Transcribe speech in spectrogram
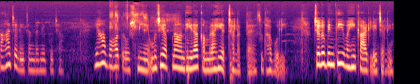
कहाँ चली? चंदन ने पूछा। यहाँ बहुत रोशनी है, मुझे अपना अंधेरा कमरा ही अच्छा लगता है, सुधा बोली। चलो बिनती वहीं कार्ड ले चलें।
